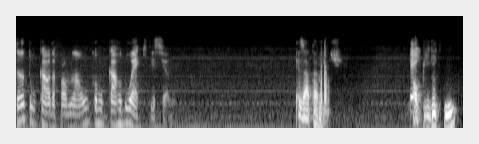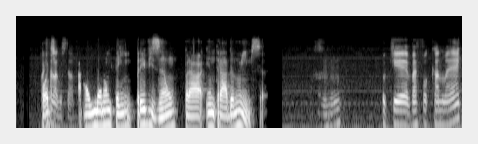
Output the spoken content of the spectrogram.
tanto o carro da Fórmula 1 como o carro do EC desse ano. Exatamente. Bem, Alpine que pode, pode falar, ainda não tem previsão para entrada no IMSA. Uhum. Porque vai focar no EC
